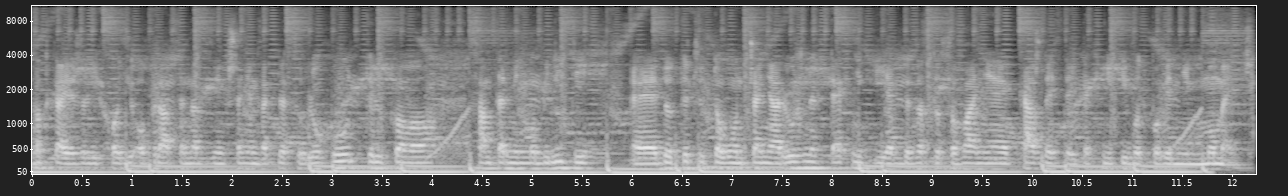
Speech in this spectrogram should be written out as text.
środka, jeżeli chodzi o pracę nad zwiększeniem zakresu ruchu, tylko sam termin mobility dotyczy to łączenia różnych technik i jakby zastosowanie każdej z tej techniki w odpowiednim momencie.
